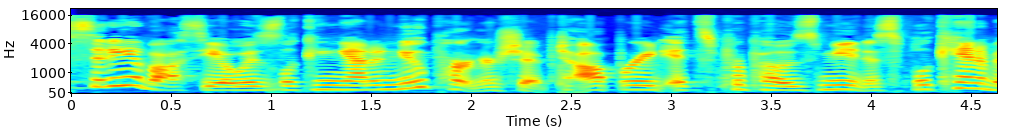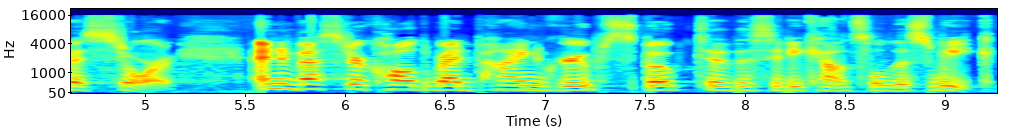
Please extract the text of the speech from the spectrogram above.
city of Osseo is looking at a new partnership to operate its proposed municipal cannabis store. An investor called Red Pine Group spoke to the city council this week.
